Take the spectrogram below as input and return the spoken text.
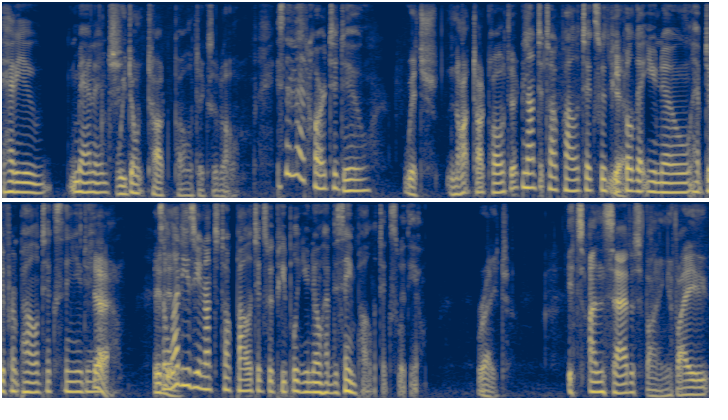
How do you manage? We don't talk politics at all. Isn't that hard to do? Which not talk politics? Not to talk politics with Yeah. people that you know have different politics than you do. Yeah. It's it a lot easier not to talk politics with people you know have the same politics with you. Right. It's unsatisfying if I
